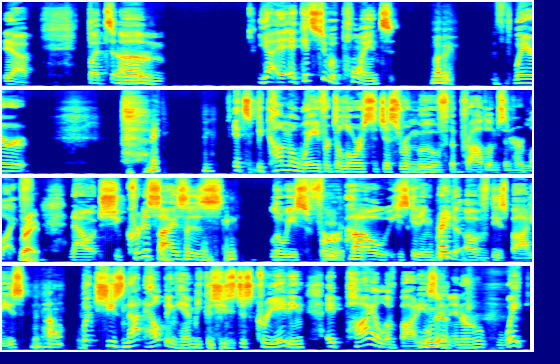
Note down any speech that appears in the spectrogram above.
yeah, but Uh. um, yeah, it, it gets to a point where it's become a way for Dolores to just remove the problems in her life. Right. Now she criticizes Luis for how he's getting rid of these bodies, but she's not helping him because she's just creating a pile of bodies in, in her wake.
